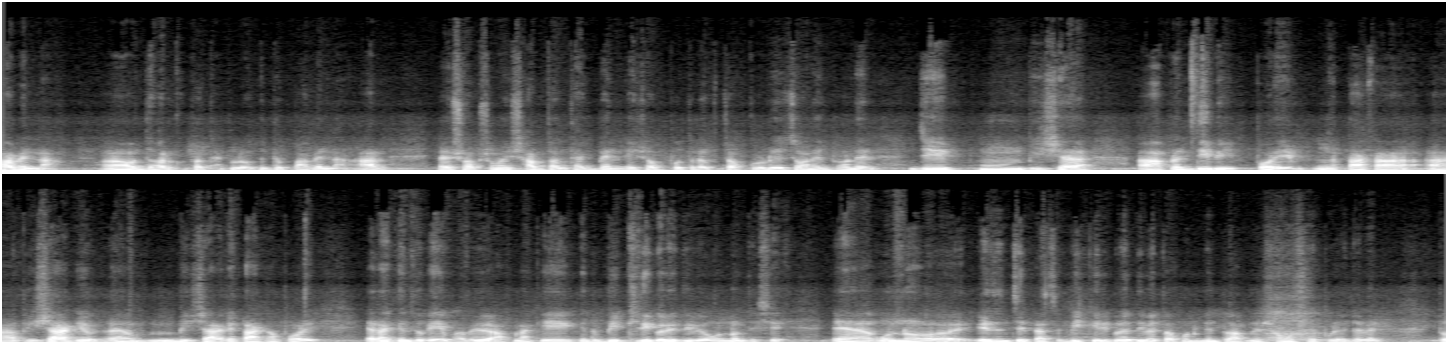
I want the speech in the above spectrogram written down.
পাবেন না। দেওয়ার কথা থাকলেও কিন্তু পাবেন না। আর সবসময় সাবধান থাকবেন। এইসব প্রতারক চক্র রয়েছে অনেক ধরনের যে ভিসা আপনার দিবে পরে। টাকা ভিসা আগে ভিসা আগে টাকা পরে। এরা কিন্তু এইভাবে আপনাকে কিন্তু বিক্রি করে দিবে অন্য দেশে। অন্য এজেন্সির কাছে বিক্রি করে দিবে, তখন কিন্তু আপনি সমস্যায় পড়ে যাবেন। তো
